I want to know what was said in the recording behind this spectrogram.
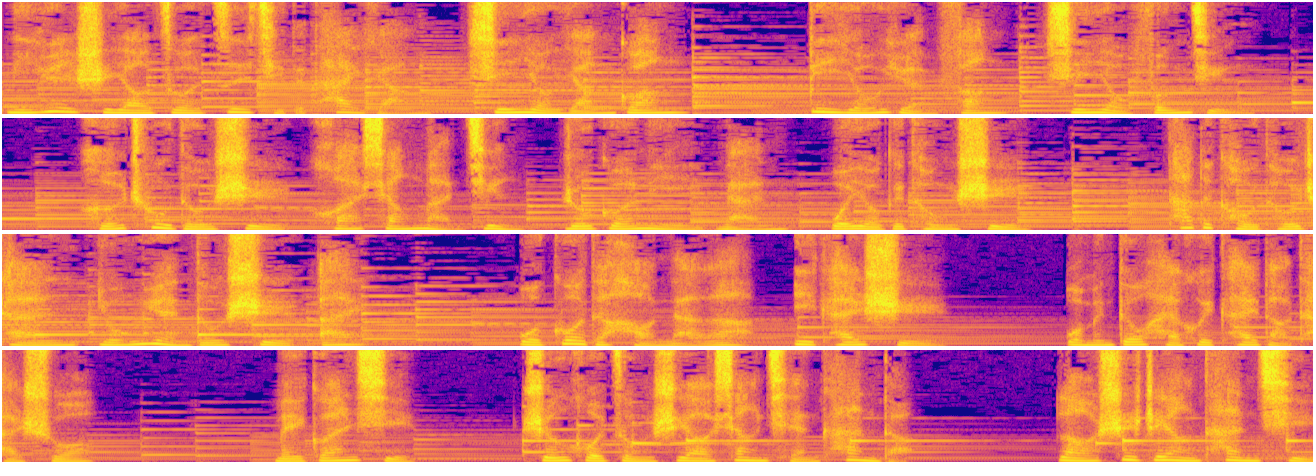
你越是要做自己的太阳。心有阳光，必有远方；心有风景，何处都是花香满径。如果你难，我有个同事，他的口头禅永远都是“哎，我过得好难啊。”一开始，我们都还会开导他说：“没关系，生活总是要向前看的。”老是这样叹气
